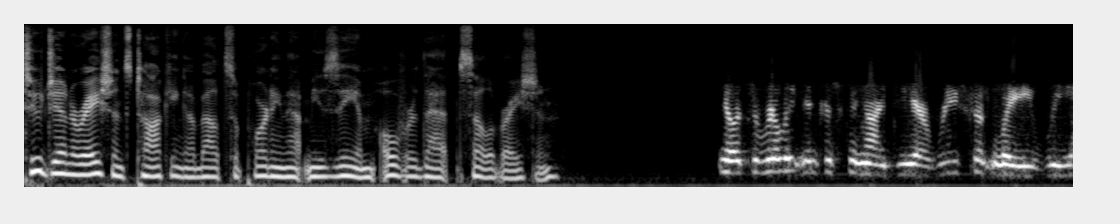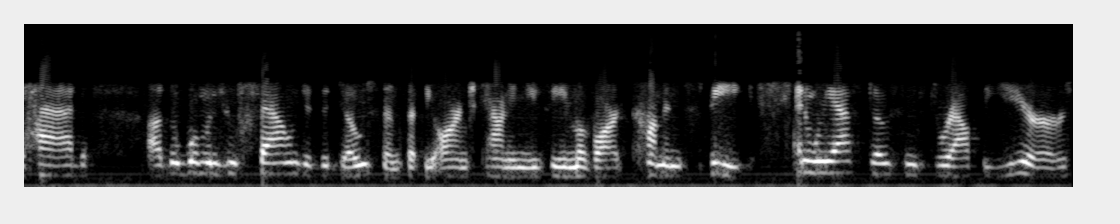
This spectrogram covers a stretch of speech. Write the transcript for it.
two generations talking about supporting that museum over that celebration. You know, it's a really interesting idea. Recently, we had uh, the woman who founded the docents at the Orange County Museum of Art come and speak. And we asked docents throughout the years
